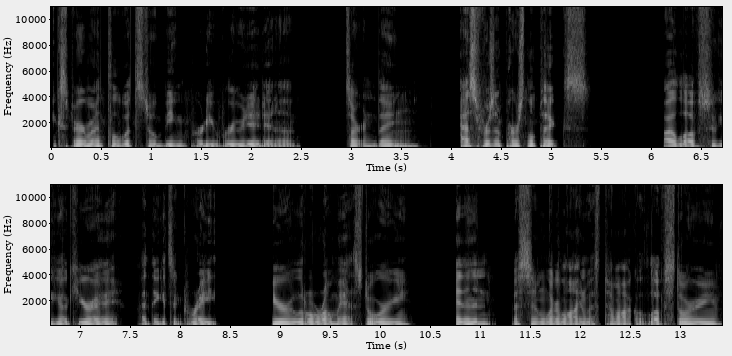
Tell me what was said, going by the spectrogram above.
experimental but still being pretty rooted in a certain thing. As for some personal picks, I love Tsuki ga Kirei. I think it's a great, pure little romance story. And then a similar line with Tamako Love Story,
